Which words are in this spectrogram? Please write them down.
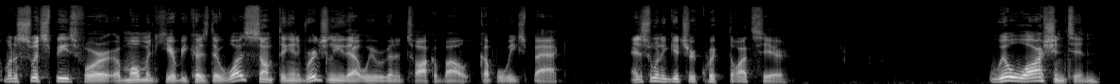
I'm going to switch speeds for a moment here because there was something originally that we were going to talk about a couple weeks back. I just want to get your quick thoughts here. Will Washington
